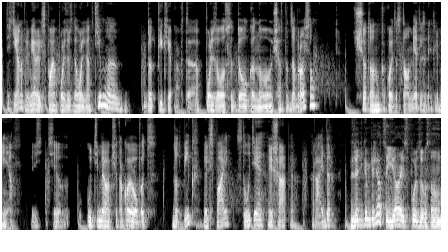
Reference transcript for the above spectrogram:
То есть я, например, LSPAM пользуюсь довольно активно, .pik я как-то пользовался долго, но сейчас подзабросил. Что-то он какой-то стал медленный для меня. То есть э, у тебя вообще какой опыт .pik, LSpy, Studia, ReSharper, Rider. Для декомпиляции я использую в основном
